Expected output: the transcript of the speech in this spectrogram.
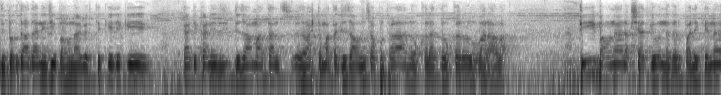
दीपक दादांनी जी भावना व्यक्त केली की या ठिकाणी जिजामातांचं राष्ट्रमाता जिजाऊंचा पुतळा लवकरात लवकर उभा राहावा. ती भावना लक्षात घेऊन नगरपालिकेनं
